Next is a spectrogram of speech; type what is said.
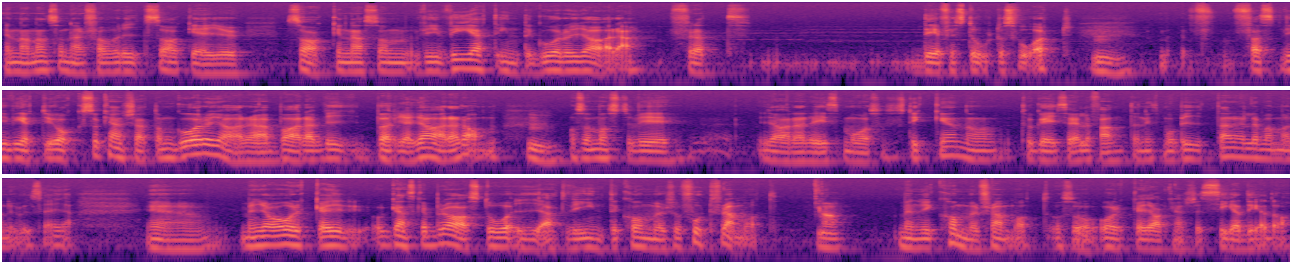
en annan sån här favoritsak är ju sakerna som vi vet inte går att göra för att det är för stort och svårt. Mm. Fast vi vet ju också kanske att de går att göra bara vi börjar göra dem. Mm. Och så måste vi göra det i små stycken och tugga i sig elefanten i små bitar eller vad man nu vill säga. Eh, Men jag orkar ganska bra stå i att vi inte kommer så fort framåt. Ja. Men vi kommer framåt och så orkar jag kanske se det då.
